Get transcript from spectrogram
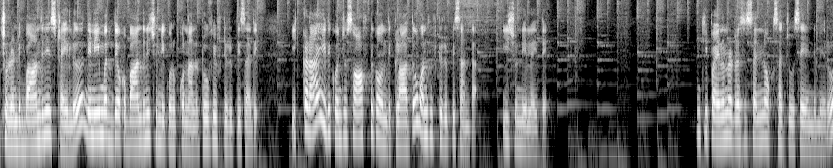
ఇది చూడండి బాందిని స్టైల్. నేను ఈ మధ్య ఒక బాందిని చున్నీ కొనుక్కున్నాను టూ ఫిఫ్టీ రూపీస్ అది. ఇక్కడ ఇది కొంచెం సాఫ్ట్గా ఉంది క్లాత్ వన్ ఫిఫ్టీ రూపీస్ అంట ఈ చున్నీలు అయితే. ఇంక ఈ పైన ఉన్న డ్రెస్సెస్ అన్నీ ఒకసారి చూసేయండి మీరు.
